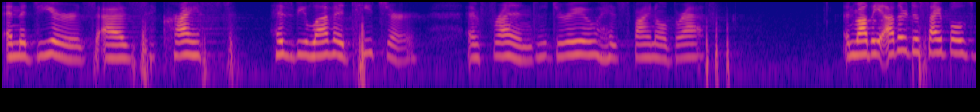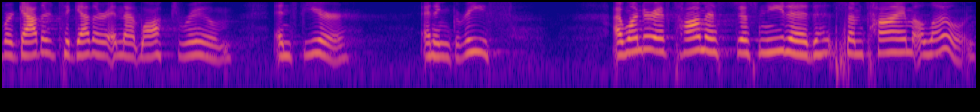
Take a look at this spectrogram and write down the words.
and the jeers as Christ, his beloved teacher and friend, drew his final breath. And while the other disciples were gathered together in that locked room in fear and in grief, I wonder if Thomas just needed some time alone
